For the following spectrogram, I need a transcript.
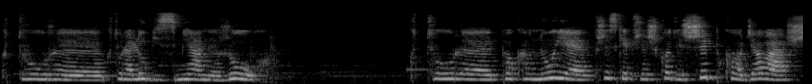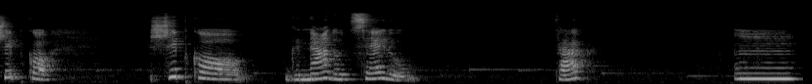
który, która lubi zmiany, ruch, który pokonuje wszystkie przeszkody szybko, działa szybko, szybko gna do celu, tak? Mm,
